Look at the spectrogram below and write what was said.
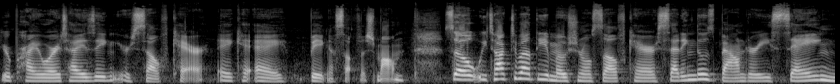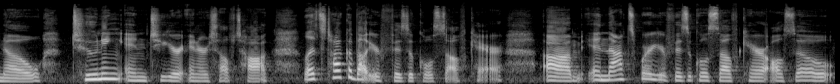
you're prioritizing your self care, aka being a selfish mom. So, we talked about the emotional self care, setting those boundaries, saying no, tuning into your inner self talk. Let's talk about your physical self care. Um, and that's where your physical self care also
